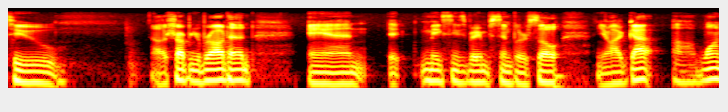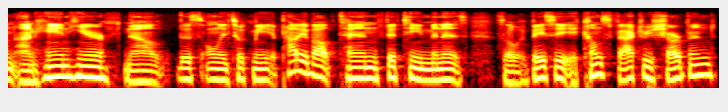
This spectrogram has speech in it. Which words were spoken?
to uh, sharpen your broadhead, and it makes things very simpler. So, you know, I've got uh, one on hand here. Now, this only took me probably about 10, 15 minutes. So it basically, it comes factory sharpened.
